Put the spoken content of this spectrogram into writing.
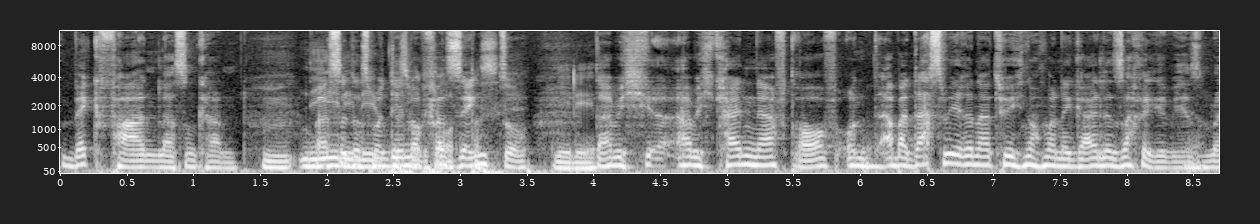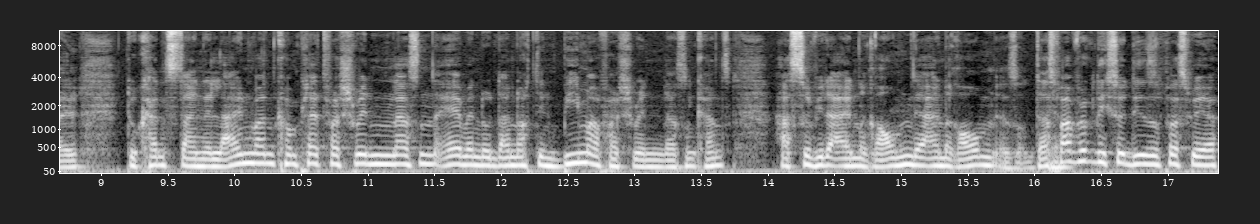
wegfahren lassen kann. Hm, nee, weißt du, dass nee, man den noch versenkt das, so. Nee, da habe ich, hab ich keinen Nerv drauf. Und, aber das wäre natürlich nochmal eine geile Sache gewesen, ja. weil du kannst deine Leinwand komplett verschwinden lassen. Ey, wenn du dann noch den Beamer verschwinden lassen kannst, hast du wieder einen Raum, der ein Raum ist. Und das ja. war wirklich so dieses, was wir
